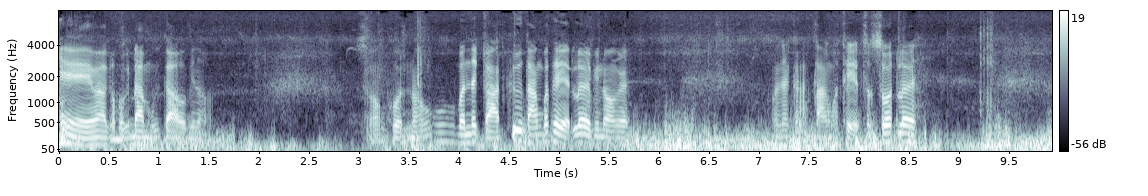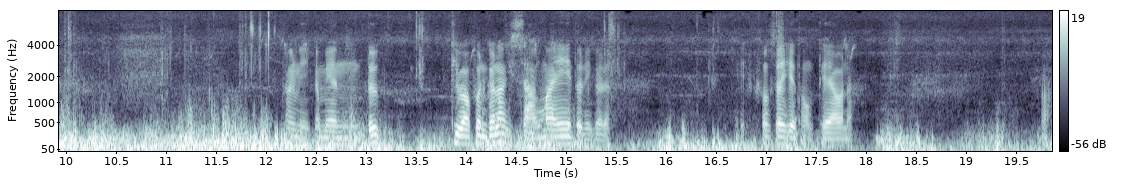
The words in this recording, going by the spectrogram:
เฮ้มากับบักดำคือเก่าพี่น้องสองคนเนาะบรรยากาศคือต่างประเทศเลยพี่น้องเลยบรรยากาศต่างประเทศสดๆเลยทางนี้ก็แม่นตึกที่ว่าเพิ่นกำลังสิสร้างใหม่ตัวนี้ก็เลยเฮ็ดเขาใส่เฮ็ดของแถวนะเนาะ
